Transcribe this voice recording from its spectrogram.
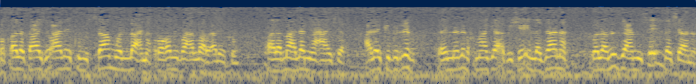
وقالت عائشة عليكم السام واللعنة وغضب الله عليكم. قال مهلا يا عائشة؟ عليك بالرفق فإن الرفق ما جاء في شيء إلا زانه ولا نزع من شيء إلا شانه.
